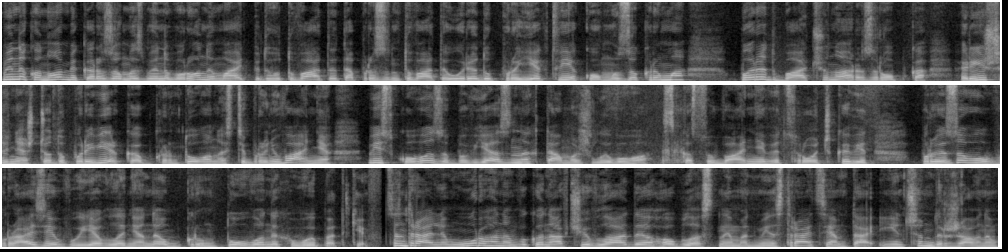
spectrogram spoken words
Мінекономіка разом із Міноборони мають підготувати та презентувати уряду проєкт, в якому, зокрема, передбачена розробка рішення щодо перевірки обґрунтованості бронювання військовозобов'язаних та можливого скасування відсрочки від призову в разі виявлення необґрунтованих випадків центральним органам виконавчої влади, обласним адміністраціям та іншим державним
